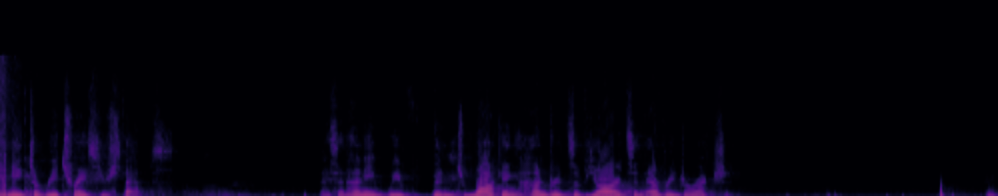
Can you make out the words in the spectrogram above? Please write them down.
we need to retrace your steps. I said, Honey, we've been walking hundreds of yards in every direction. And,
